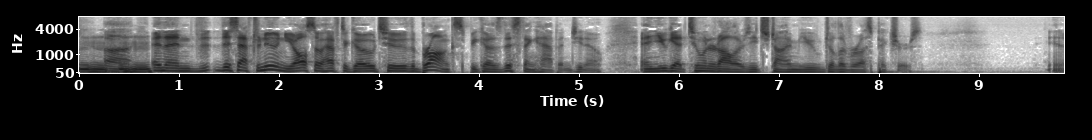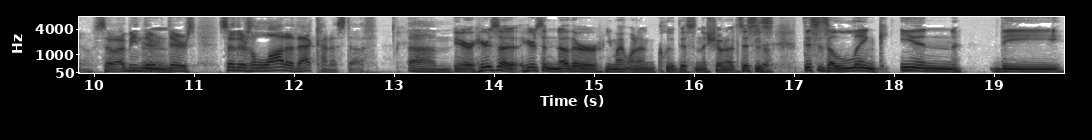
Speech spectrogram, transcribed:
uh, And then th- this afternoon, you also have to go to the Bronx because this thing happened, you know. And you get two hundred dollars each time you deliver us pictures. You know, so I mean, there, there's so there's a lot of that kind of stuff. Um, Here, here's a here's another. You might want to include this in the show notes. This is this is a link in the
